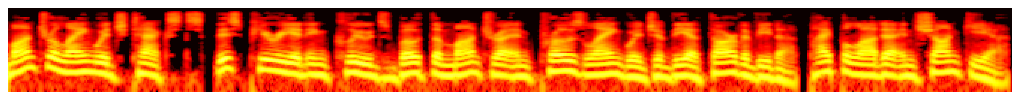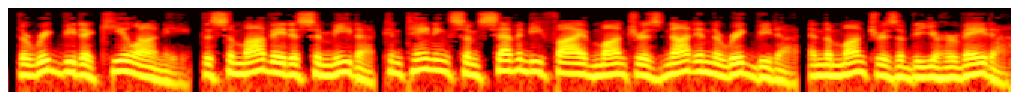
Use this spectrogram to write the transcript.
Mantra language texts – This period includes both the mantra and prose language of the Atharvaveda Pippalada and Shankya, the Rigveda Khilani, the Samaveda Samhita containing some 75 mantras not in the Rigveda, and the mantras of the Yajurveda.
